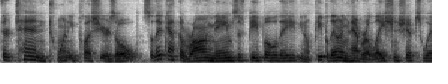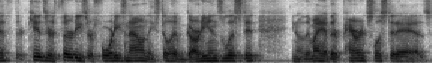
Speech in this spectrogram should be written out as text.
they're 10, 20 plus years old. So they've got the wrong names of people. They, you know, people they don't even have relationships with. Their kids are 30s or 40s now and they still have guardians listed. You know, they might have their parents listed as,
